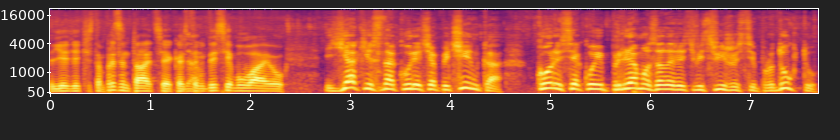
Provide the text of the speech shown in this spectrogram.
є якісь там презентація, якась Да. там десь я буваю. Якісна куряча печінка, користь якої прямо залежить від свіжості продукту,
